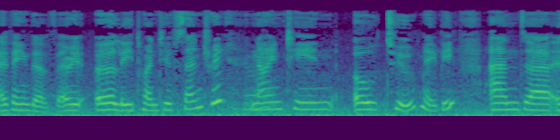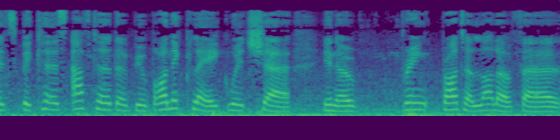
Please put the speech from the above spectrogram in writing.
I think the very early 20th century, 1902 maybe, and uh, it's because after the bubonic plague, which uh, you know bring brought a lot of uh,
